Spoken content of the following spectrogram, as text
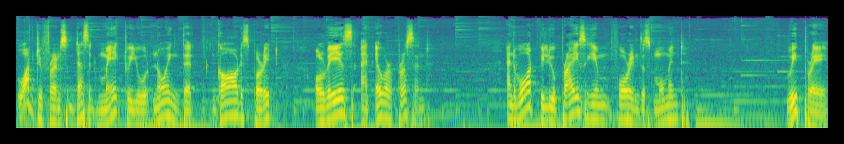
What difference does it make to you knowing that God is Spirit, always and ever present? And what will you praise Him for in this moment? We pray.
